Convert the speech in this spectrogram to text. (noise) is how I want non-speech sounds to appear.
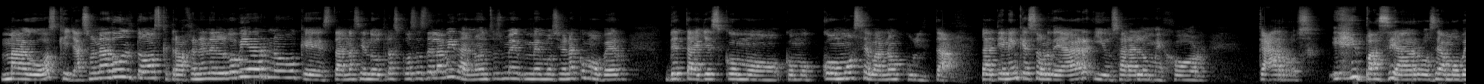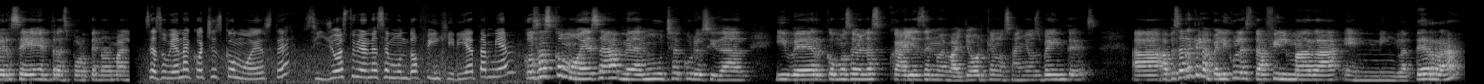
magos que ya son adultos, que trabajan en el gobierno, que están haciendo otras cosas de la vida, ¿no? Entonces me, me emociona como ver detalles como, como cómo se van a ocultar. La tienen que sordear y usar a lo mejor carros y (laughs) pasear, o sea, moverse en transporte normal. Se subían a coches como este. Si yo estuviera en ese mundo, fingiría también. Cosas como esa me dan mucha curiosidad y ver cómo se ven las calles de Nueva York en los años 20. Ah, a pesar de que la película está filmada en Inglaterra,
